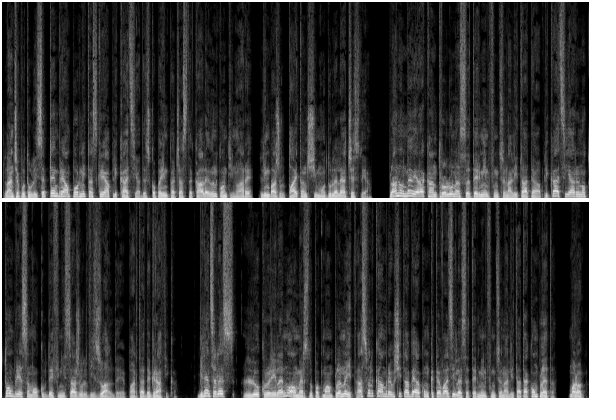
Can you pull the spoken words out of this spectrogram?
La începutul lui septembrie am pornit a scrie aplicația, descoperind pe această cale în continuare limbajul Python și modulele acestuia. Planul meu era ca într-o lună să termin funcționalitatea aplicației, iar în octombrie să mă ocup de finisajul vizual, de partea de grafică. Bineînțeles, lucrurile nu au mers după cum am plănuit, astfel că am reușit abia acum câteva zile să termin funcționalitatea completă. Mă rog,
